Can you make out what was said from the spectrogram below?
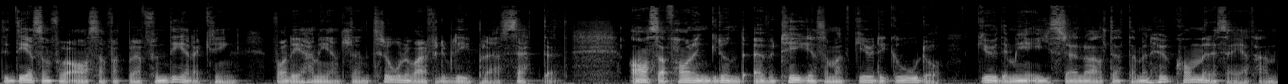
Det är det som får Asaf att börja fundera kring vad det är han egentligen tror och varför det blir på det här sättet. Asaf har en grundövertygelse om att Gud är god och Gud är med Israel och allt detta. Men hur kommer det sig att han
